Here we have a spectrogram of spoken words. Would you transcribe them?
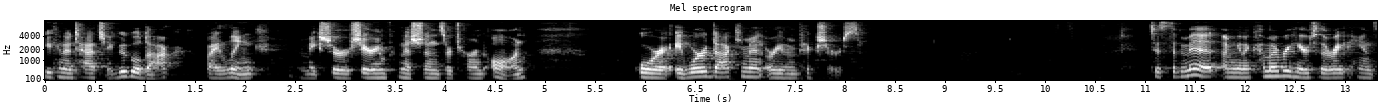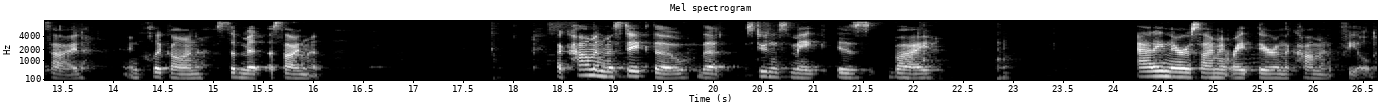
you can attach a Google Doc by link and make sure sharing permissions are turned on, or a Word document, or even pictures. To submit, I'm going to come over here to the right hand side and click on Submit Assignment. A common mistake, though, that students make is by adding their assignment right there in the comment field.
